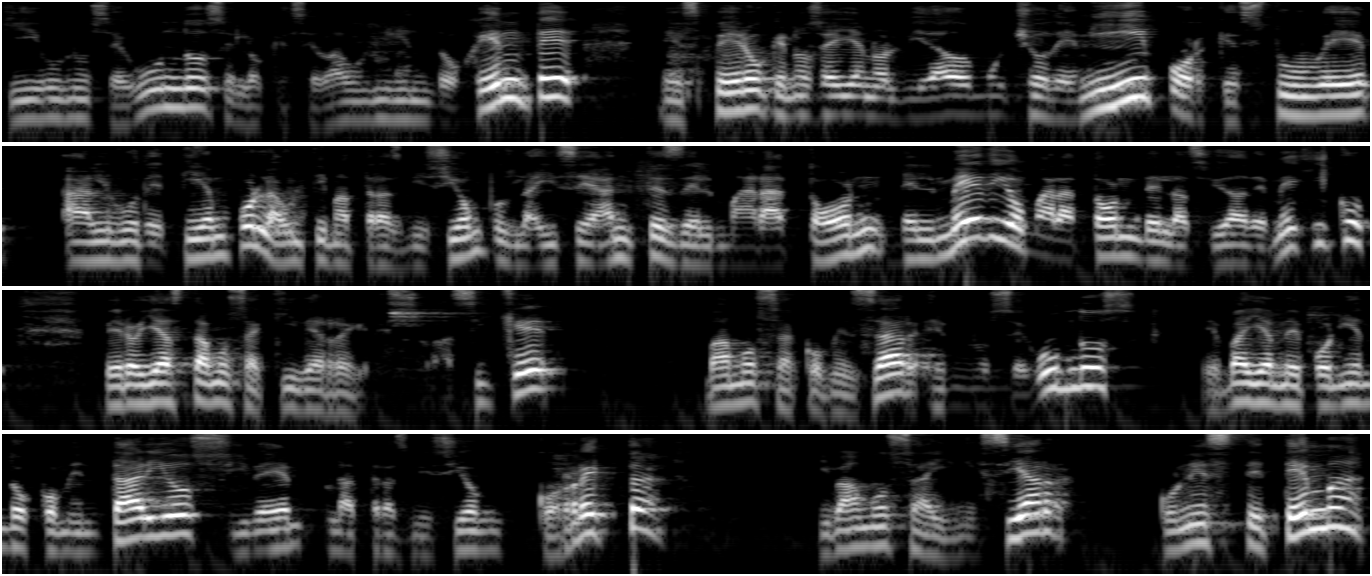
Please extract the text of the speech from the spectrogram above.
aquí unos segundos en lo que se va uniendo gente. Espero que no se hayan olvidado mucho de mí porque estuve algo de tiempo. La última transmisión pues la hice antes del maratón, del medio maratón de la Ciudad de México, pero ya estamos aquí de regreso. Así que vamos a comenzar en unos segundos. Eh, váyanme poniendo comentarios si ven la transmisión correcta y vamos a iniciar con este tema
